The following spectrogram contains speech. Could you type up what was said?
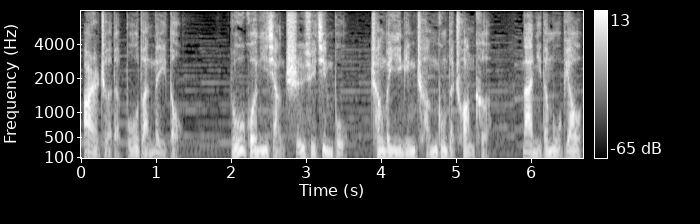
二者的不断内斗。如果你想持续进步，成为一名成功的创客，那你的目标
